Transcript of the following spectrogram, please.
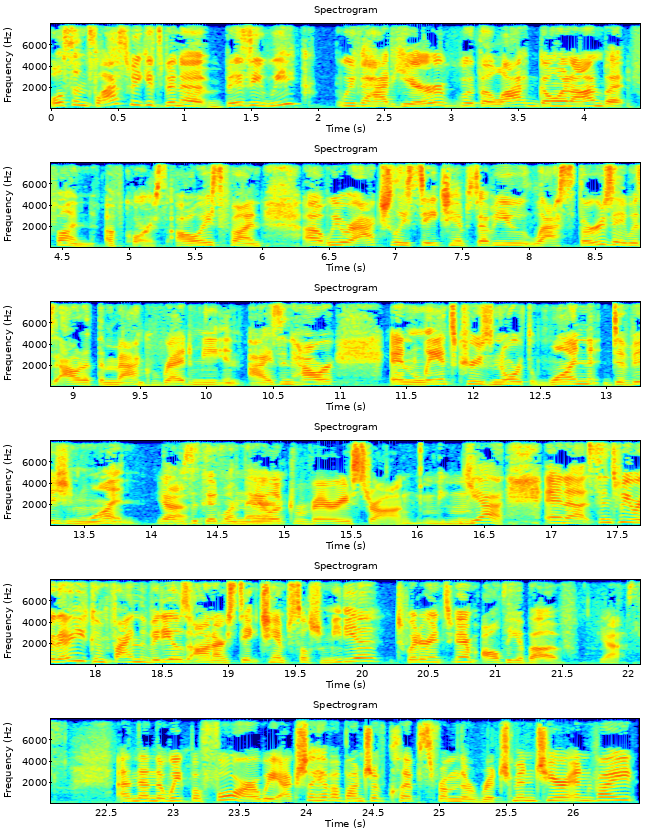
Well, since last week, it's been a busy week we've had here with a lot going on, but fun, of course, always fun. Uh, we were actually state champs W last Thursday. Was out at the Mac Red meet in Eisenhower, and L'Anse Creuse North won Division One. Yeah, that was a good one there. They looked very strong. Mm-hmm. Yeah, and uh, since we were there, you can find the videos on our state champs social media, Twitter, Instagram, all the above. Yes. And then the week before, we actually have a bunch of clips from the Richmond cheer invite,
